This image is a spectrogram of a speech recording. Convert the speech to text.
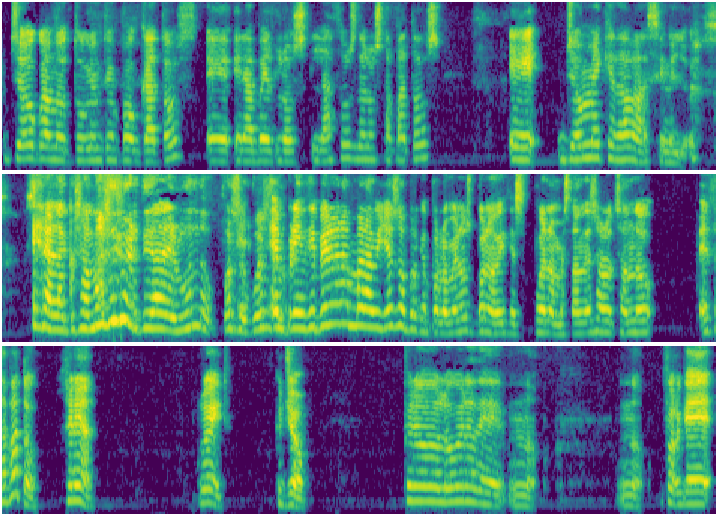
yo cuando tuve un tiempo gatos, eh, era ver los lazos de los zapatos. Eh, yo me quedaba sin ellos. Era la cosa más divertida del mundo, por supuesto. En principio era maravilloso porque por lo menos, bueno, dices, bueno, me están desabrochando el zapato. Genial. Great. Good job. Pero luego era de, no. No. Porque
